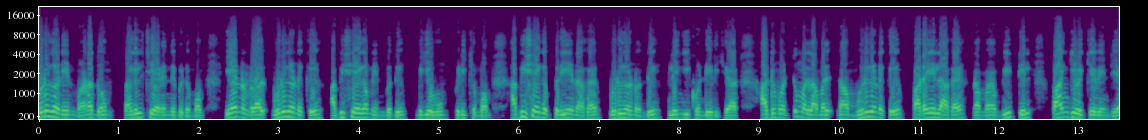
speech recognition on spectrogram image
முருகனின் மனதும் மகிழ்ச்சி அடைந்து விடுமாம். ஏனென்றால் முருகனுக்கு அபிஷேகம் என்பது மிகவும் பிடிக்குமாம். அபிஷேக பிரியனாக முருகன் வந்து விளங்கி கொண்டிருக்கிறார். அது மட்டுமல்லாமல் நாம் முருகனுக்கு படையிலாக நம்ம வீட்டில் வாங்கி வைக்க வேண்டிய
